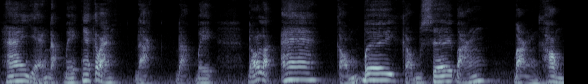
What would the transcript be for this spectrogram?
hai dạng đặc biệt nha các bạn. Đặc đặc biệt. Đó là a cộng b cộng c bằng bằng 0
